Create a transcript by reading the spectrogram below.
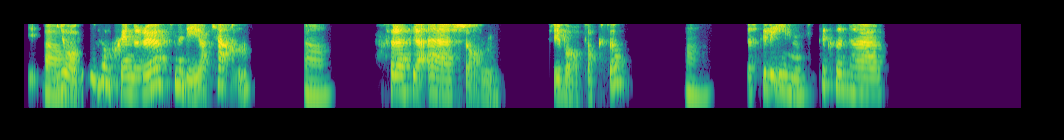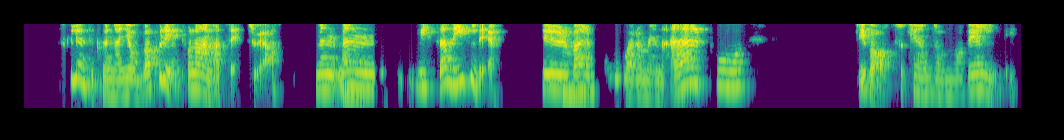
ja. jag vill vara generös med det jag kan. Ja. För att jag är sån privat också. Mm. Jag skulle inte kunna jag skulle inte kunna jobba på det på något annat sätt tror jag. Men, mm. men vissa vill det. Hur mm. varma de än är på privat så kan de vara väldigt,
